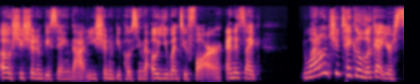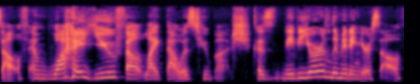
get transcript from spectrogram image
Oh, she shouldn't be saying that. You shouldn't be posting that. Oh, you went too far. And it's like why don't you take a look at yourself and why you felt like that was too much? Cuz maybe you're limiting yourself.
